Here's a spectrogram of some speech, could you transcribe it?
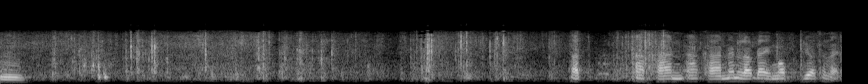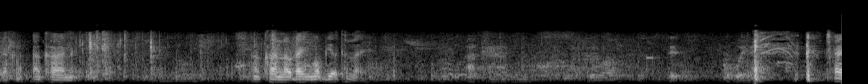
อืมอาอา คารอาคารนั้นเราได้งบเยอะเท่าไหร่ละครับอาคารน่ะอาคารเราได้งบเยอะเท่าไหร่ อาคารคือว่าตึกผู้ป่วยใช่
